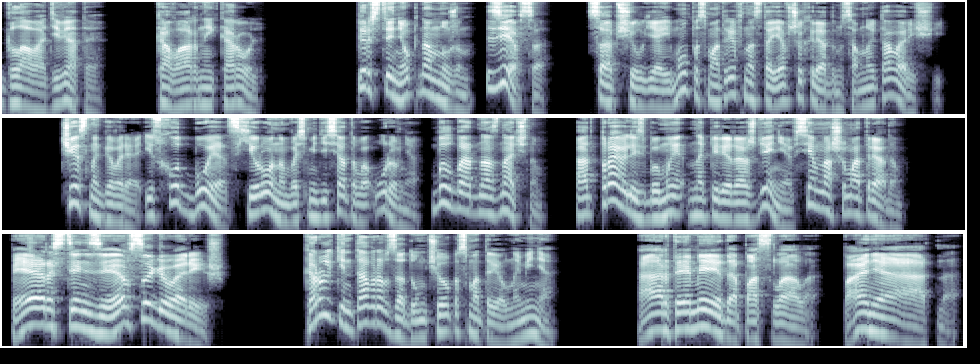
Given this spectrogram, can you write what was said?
Глава 9. Коварный король. «Перстенек нам нужен, Зевса», — сообщил я ему, посмотрев на стоявших рядом со мной товарищей. Честно говоря, исход боя с Хероном 80 уровня был бы однозначным. Отправились бы мы на перерождение всем нашим отрядом. «Перстень Зевса, говоришь?» Король кентавров задумчиво посмотрел на меня. «Артемида послала. Понятно.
